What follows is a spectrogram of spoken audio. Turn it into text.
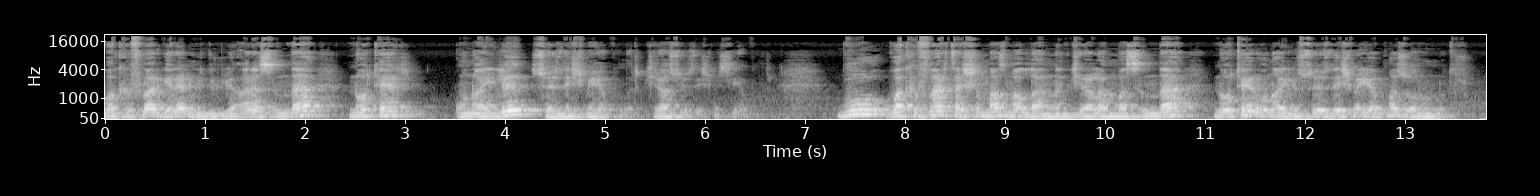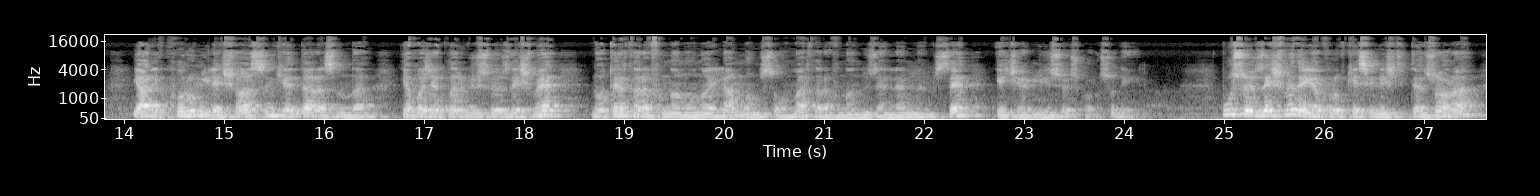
Vakıflar Genel Müdürlüğü arasında noter onaylı sözleşme yapılır. Kira sözleşmesi yapılır. Bu vakıflar taşınmaz mallarının kiralanmasında noter onaylı sözleşme yapma zorunludur. Yani kurum ile şahsın kendi arasında yapacakları bir sözleşme noter tarafından onaylanmamışsa, onlar tarafından düzenlenmemişse geçerliliği söz konusu değil. Bu sözleşme de yapılıp kesinleştikten sonra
